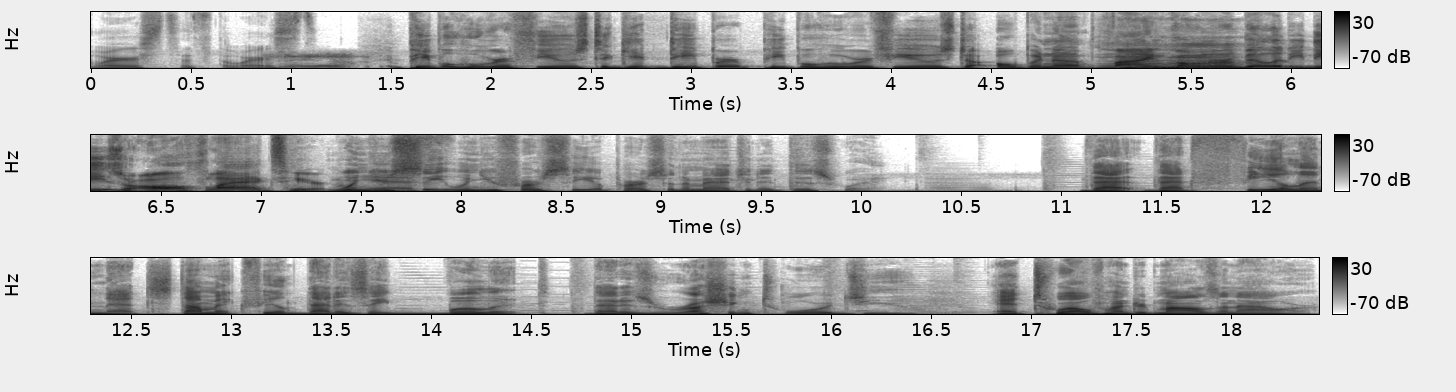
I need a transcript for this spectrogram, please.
worst. That's the worst. people who refuse to get deeper, people who refuse to open up, Mm-hmm. find vulnerability. These are all flags here. When you see when you first see a person, imagine it this way. That that feeling, that stomach feel, that is a bullet that is rushing towards you at twelve hundred miles an hour.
